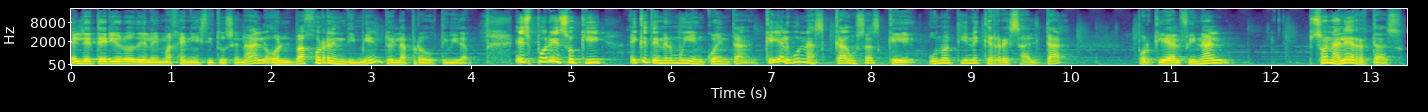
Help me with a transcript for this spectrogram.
el deterioro de la imagen institucional o el bajo rendimiento y la productividad. Es por eso que hay que tener muy en cuenta que hay algunas causas que uno tiene que resaltar porque al final son alertas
